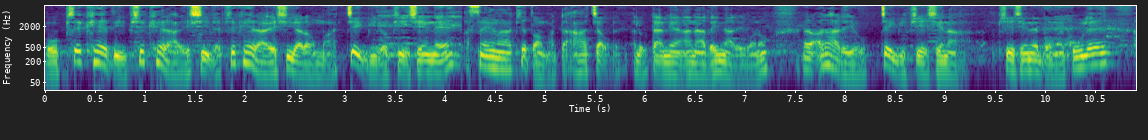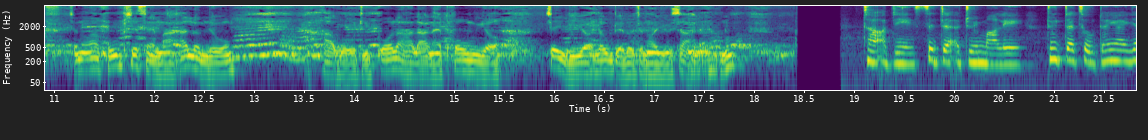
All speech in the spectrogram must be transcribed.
ဟိုဖြစ်ခဲ့သည်ဖြစ်ခဲ့တာတွေရှိတယ်ဖြစ်ခဲ့တာတွေရှိတာတော့မှကြိတ်ပြီးတော့ဖြည့်ရှင်းတယ်အစင်လာဖြစ်သွားမှတအားကြောက်တယ်အဲ့လိုတမ်းများအာဏာသိမ်းတာတွေပေါ့နော်အဲ့တော့အဲ့ဒါတွေကိုကြိတ်ပြီးဖြည့်ရှင်းတာ ဖြည့်ရှင်းတဲ့ပုံနဲ့ကိုလည်းကျွန်တော်ကကိုဖြစ်စင်မှာအဲ့လိုမျိုးဟာကိုဒီကောလာလာနဲ့ဖုံးပြီးတော့ကြိတ်ပြီးတော့လုပ်တယ်လို့ကျွန်တော်ယူဆတယ်နော်ဒါအပြင်စစ်တပ်အတွင်းမှာလည်းဒုတက်ချုပ်တန်းရရ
